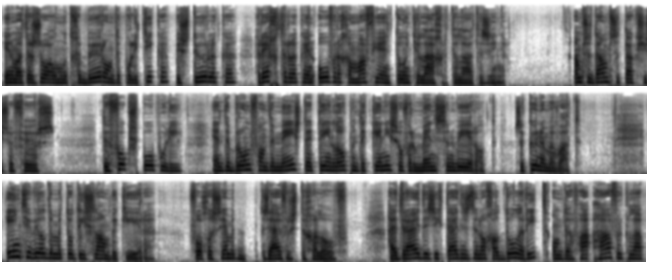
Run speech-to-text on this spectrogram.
En wat er zoal moet gebeuren om de politieke, bestuurlijke, rechterlijke en overige maffia een toontje lager te laten zingen. Amsterdamse taxichauffeurs, de Vox Populi en de bron van de meest uiteenlopende kennis over mensenwereld. Ze kunnen me wat. Eentje wilde me tot islam bekeren, volgens hem het zuiverste geloof. Hij draaide zich tijdens de nogal dolle rit om de haverklap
